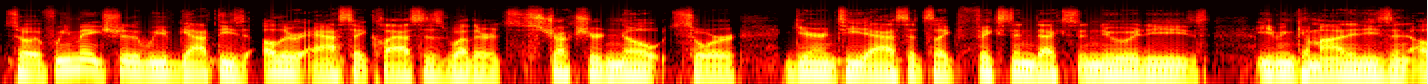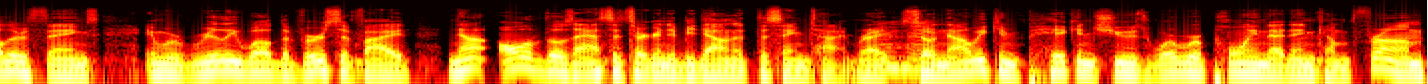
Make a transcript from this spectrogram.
So if we make sure that we've got these other asset classes, whether it's structured notes or guaranteed assets like fixed index annuities, even commodities and other things, and we're really well diversified, not all of those assets are going to be down at the same time, right? Mm-hmm. So now we can pick and choose where we're pulling that income from,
